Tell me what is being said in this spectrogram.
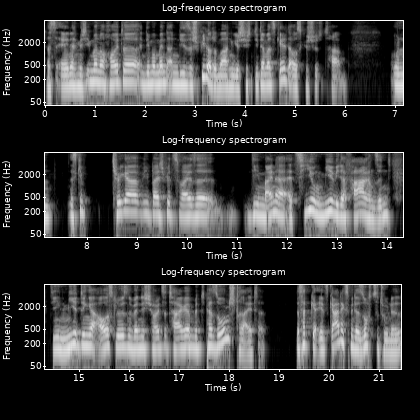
das erinnert mich immer noch heute in dem Moment an diese Spielautomatengeschichten, die damals Geld ausgeschüttet haben. Und es gibt Trigger wie beispielsweise die in meiner Erziehung mir widerfahren sind, die in mir Dinge auslösen, wenn ich heutzutage mit Personen streite. Das hat jetzt gar nichts mit der Sucht zu tun. Der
